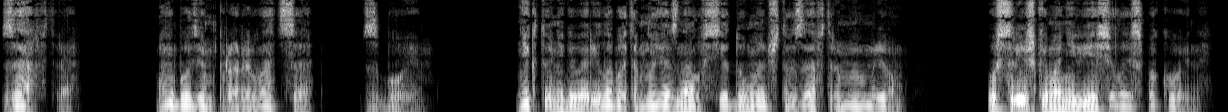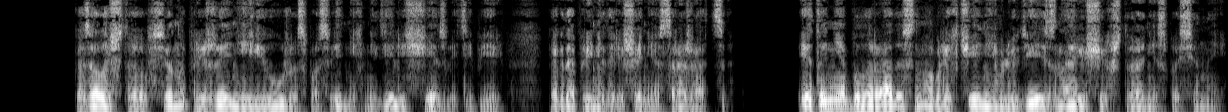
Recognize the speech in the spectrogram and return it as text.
Завтра мы будем прорываться с боем. Никто не говорил об этом, но я знал, все думают, что завтра мы умрем. Уж слишком они веселы и спокойны. Казалось, что все напряжение и ужас последних недель исчезли теперь, когда принято решение сражаться. И это не было радостным облегчением людей, знающих, что они спасены.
